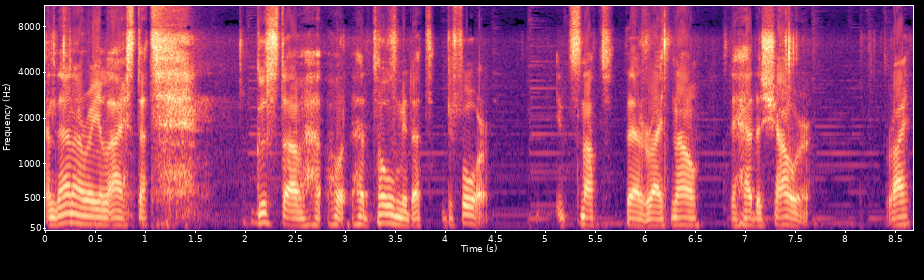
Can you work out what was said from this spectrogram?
And then I realized that Gustav had told me that before. It's not there right now. They had a shower right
